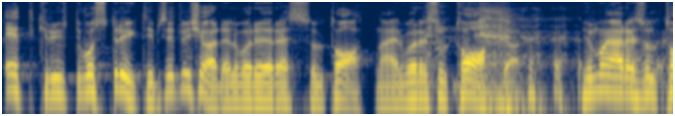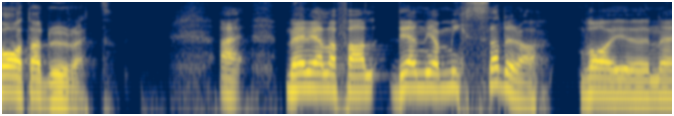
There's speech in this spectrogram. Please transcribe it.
Ett kryss? Det var stryktipset vi körde, eller var det resultat? Nej, det var resultat ja. Hur många resultat hade du rätt? Nej, men i alla fall, den jag missade då var ju när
